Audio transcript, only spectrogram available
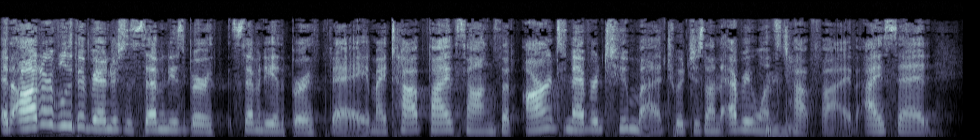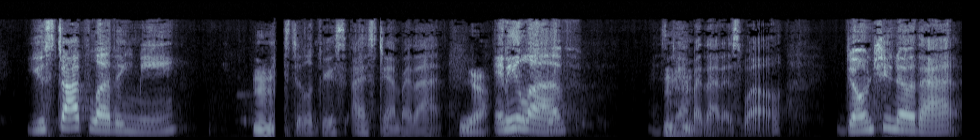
in honor of Luther Vandross' 70th, birth, 70th birthday, my top five songs that aren't Never Too Much, which is on everyone's top five, I said, You Stopped Loving Me. Mm. I still agree. I stand by that. Yeah. Any Love. I stand Mhm. by that as well. Don't you know that?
